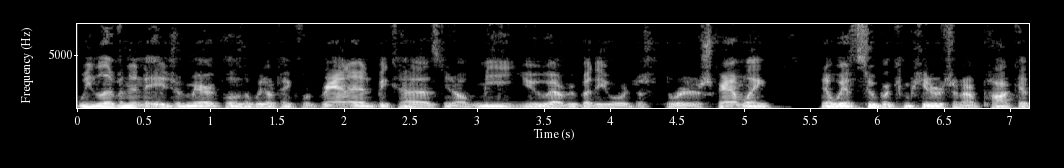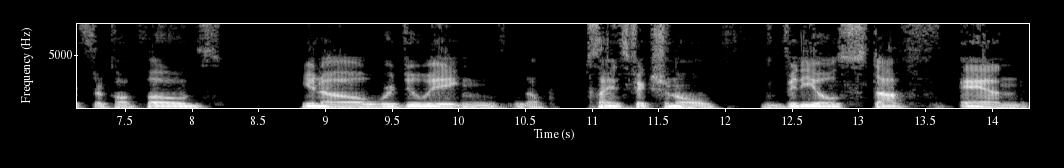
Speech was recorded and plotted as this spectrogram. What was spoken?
we live in an age of miracles that we don't take for granted because you know me, you, everybody, we're just we're just scrambling. You know, we have supercomputers in our pockets. They're called phones. You know, we're doing you know science fictional video stuff, and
